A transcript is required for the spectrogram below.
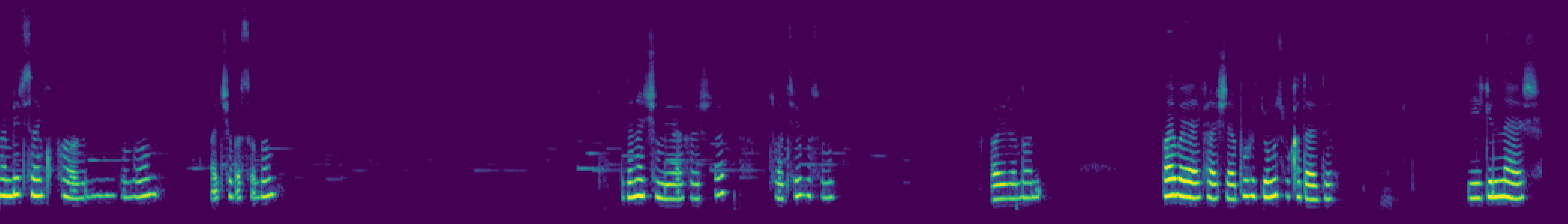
Ben bir tane kupa alalım. Açı basalım. Neden açılmıyor arkadaşlar? Otomatiğe basalım. Ayrılan. Bay bay arkadaşlar. Bu videomuz bu kadardı. İyi günler.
